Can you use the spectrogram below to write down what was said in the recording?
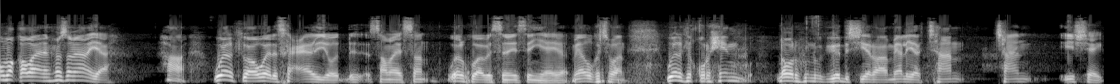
uma qabaan muxuu samaynayaa ha weelkii waa weel iska caadiyo samaysan. Weelku waaba samaysan yahay. Meel ka jaban weelkii qurxin dhabarkunu kaga dhishiya rabaa meel yar. Jaan jaan ii sheeg.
